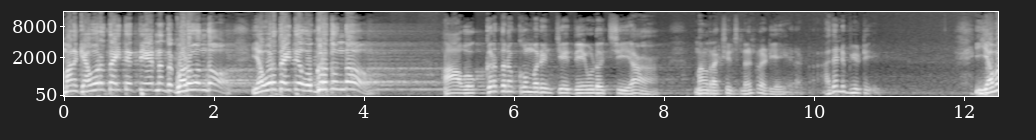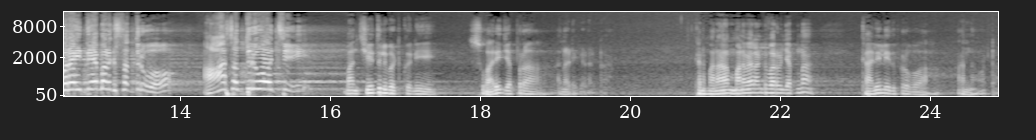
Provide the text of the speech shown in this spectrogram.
మనకెవరితో అయితే తీరినంత గొడవ ఉందో ఎవరితో అయితే ఉగ్రత ఉందో ఆ ఉగ్రతను కుమ్మరించి దేవుడు వచ్చి మనం రక్షించడానికి రెడీ అయ్యాడట. అదండి బ్యూటీ ఎవరైతే మనకు శత్రువో ఆ శత్రువు వచ్చి మన చేతులు పెట్టుకొని స్వారీ చెప్పరా అని అడిగాడట. కానీ మన మనం ఎలాంటి వరం చెప్పనా? ఖాళీ లేదు ప్రభువా అన్నమాట.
